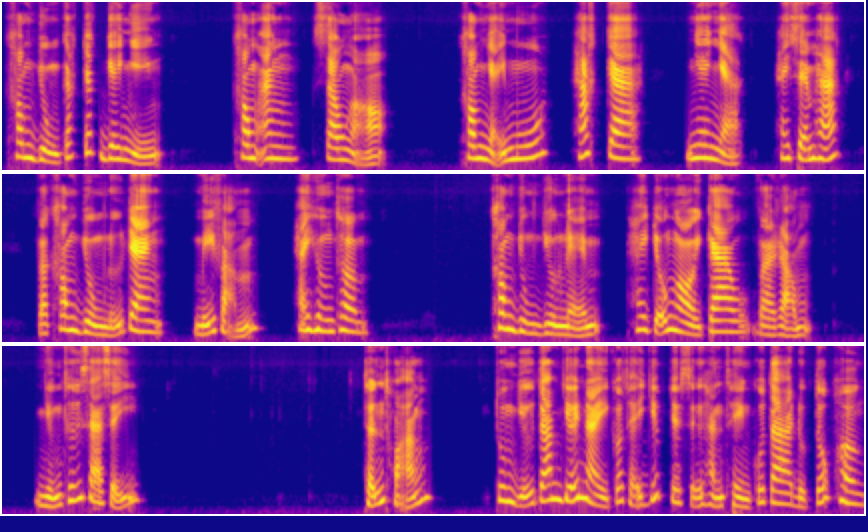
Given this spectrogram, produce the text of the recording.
không dùng các chất gây nghiện, không ăn sau ngọ, không nhảy múa, hát ca, nghe nhạc hay xem hát và không dùng nữ trang, mỹ phẩm hay hương thơm. Không dùng giường nệm hay chỗ ngồi cao và rộng, những thứ xa xỉ. Thỉnh thoảng, tuân giữ tám giới này có thể giúp cho sự hành thiền của ta được tốt hơn.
